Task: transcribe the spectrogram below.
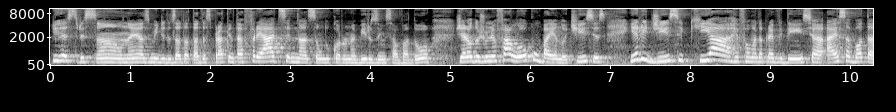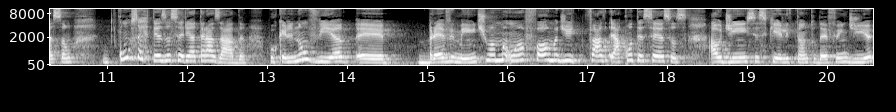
de restrição, né, as medidas adotadas para tentar frear a disseminação do coronavírus em Salvador, Geraldo Júnior falou com o Bahia Notícias e ele disse que a reforma da Previdência, a essa votação, com certeza seria atrasada, porque ele não via. É, brevemente uma, uma forma de acontecer essas audiências que ele tanto defendia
